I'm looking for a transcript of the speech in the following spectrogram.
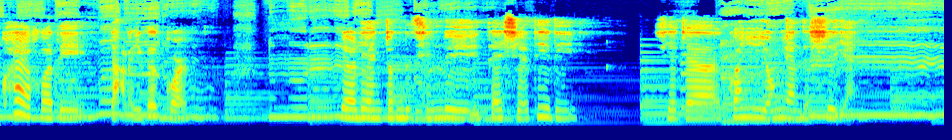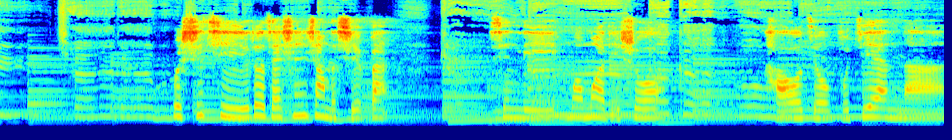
快活地打了一个滚儿。热恋中的情侣在雪地里写着关于永远的誓言。我拾起落在身上的雪瓣，心里默默地说：“好久不见呐。”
